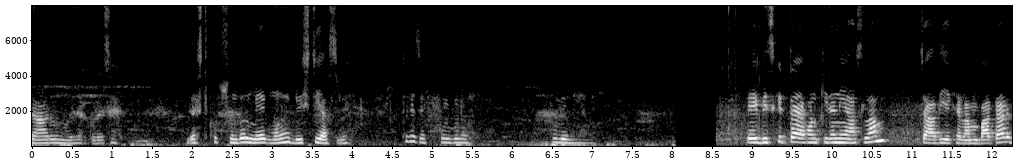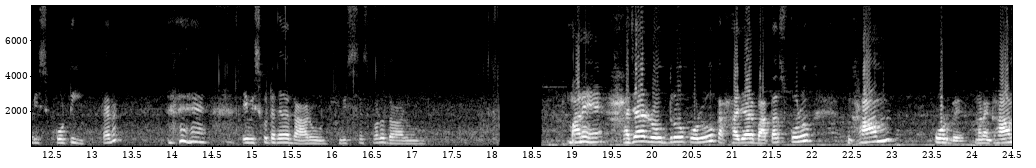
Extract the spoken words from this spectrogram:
দারুণ ওয়েদার করেছে। জাস্ট খুব সুন্দর মেঘ, মনে হয় বৃষ্টি আসবে। ঠিক আছে, ফুলগুলো তুলে নিই আমি। এই বিস্কিটটা এখন কিনে নিয়ে আসলাম। চা দিয়ে খেলাম, বাটার, বিস্কুটি তাই না? এই বিস্কুটটা খেতে দারুণ, বিশ্বাস করো দারুণ। মানে হাজার রৌদ্র করুক, হাজার বাতাস করুক, ঘাম পড়বে মানে ঘাম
